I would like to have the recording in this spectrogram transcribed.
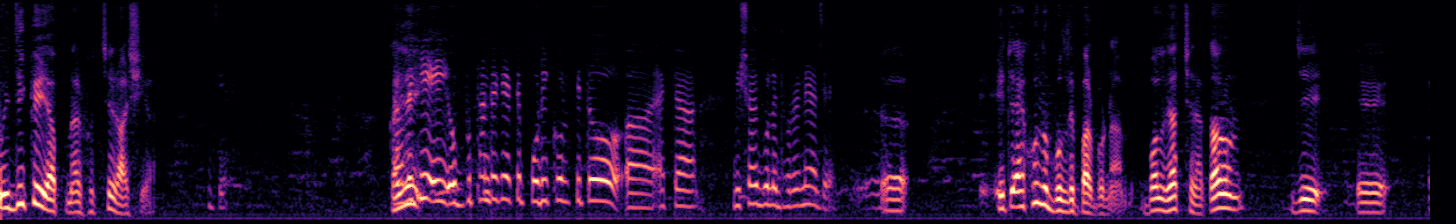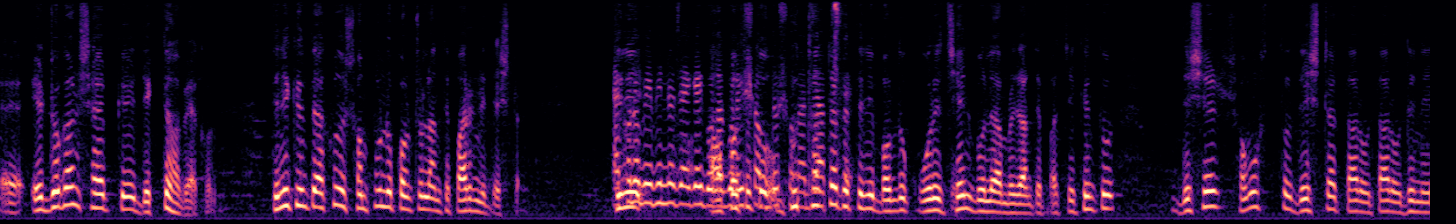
ওইদিকেই আপনার হচ্ছে রাশিয়া। তাহলে কি এই অভ্যুত্থানটাকে একটা পরিকল্পিত একটা বিষয় বলে ধরে নেওয়া যায়? এটা এখনও বলতে পারব না আমি বলা যাচ্ছে না। কারণ যে এরডোগান সাহেবকে দেখতে হবে এখন। তিনি কিন্তু এখনও সম্পূর্ণ কন্ট্রোল আনতে পারেননি দেশটা। এখনও বিভিন্ন জায়গায় গোলাগুলির শব্দ শোনা যাচ্ছে। তিনি বন্ধ করেছেন বলে আমরা জানতে পারছি কিন্তু দেশের সমস্ত দেশটা তার তার অধীনে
